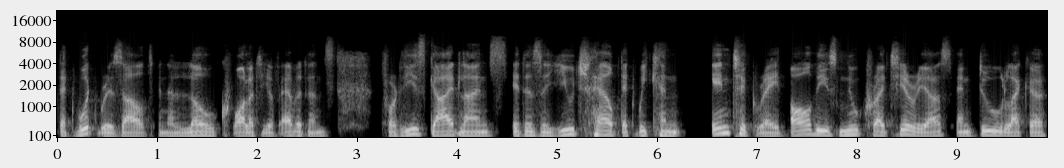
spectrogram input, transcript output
that would result in a low quality of evidence. For these guidelines, it is a huge help that we can integrate all these new criterias and do like a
